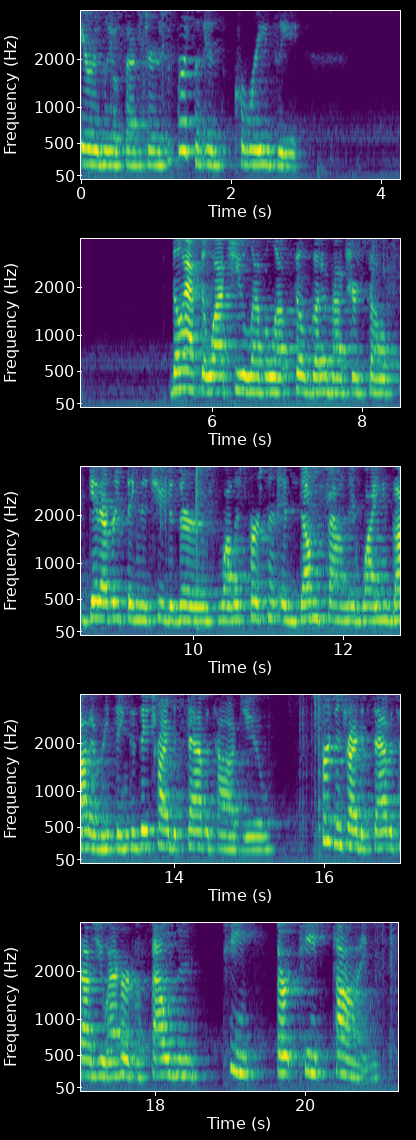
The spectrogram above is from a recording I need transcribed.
Aries, Leo, Sagittarius. This person is crazy. They'll have to watch you level up, feel good about yourself, get everything that you deserve while this person is dumbfounded why you got everything because they tried to sabotage you. This person tried to sabotage you, I heard a thousandteenth, thirteenth times.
